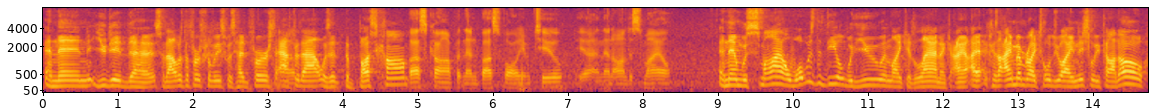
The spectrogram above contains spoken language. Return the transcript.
And then you did the so that was the first release was Head First. After that, was it the Bus Comp? Bus Comp, and then Bus Volume Two. Yeah, and then on to Smile. And then with Smile, what was the deal with you and like Atlantic? I because I, remember I told you I initially thought, oh,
